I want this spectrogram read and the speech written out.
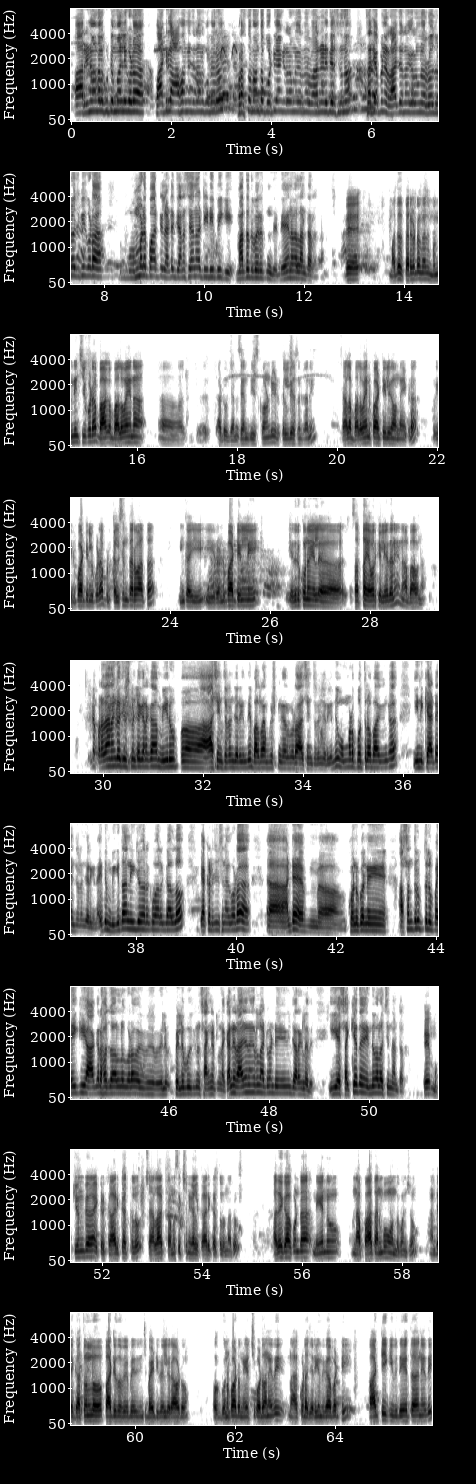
ఆ- రెండు వందల కుటుంబాన్ని కూడా పార్టీలో ఆహ్వానించడానికి ప్రస్తుతం అంతా బొట్టి వెంకటరమణ గారు ఉన్నారు. వారిని అడిగి తెలుసుకున్నాం సార్ చెప్పండి రాజానగరంలో రోజు రోజుకి కూడా ఉమ్మడి పార్టీలు అంటే జనసేన టీడీపీకి మద్దతు పెరుగుతుంది. దేని వల్ల అంటారు? అంటే మద్దతు పెరగడం కాదు. ముందు నుంచి కూడా బాగా బలమైన ఆ, అటు జనసేన తీసుకోండి ఇటు తెలుగుదేశం కానీ చాలా బలమైన పార్టీలుగా ఉన్నాయి ఇక్కడ. ఇరు పార్టీలు కూడా ఇప్పుడు కలిసిన తర్వాత ఇంకా ఈ ఈ రెండు పార్టీలని ఎదుర్కొనే సత్తా ఎవరికి లేదని నా భావన. అంటే ప్రధానంగా చూసుకుంటే కనుక మీరు ఆశించడం జరిగింది బలరామకృష్ణ గారు కూడా ఆశించడం జరిగింది ఉమ్మడి పొత్తులో భాగంగా ఈయన కేటాయించడం జరిగింది. అయితే మిగతా నియోజకవర్గాల్లో ఎక్కడ చూసినా కూడా అంటే కొన్ని కొన్ని అసంతృప్తులు పైకి ఆగ్రహజాలు కూడా వె- పెళ్ళిబూకిన సంఘటనలు ఉన్నాయి. కానీ రాజనగరంలో అటువంటి ఏమీ జరగలేదు. ఈ సఖ్యత ఎందువల్ల వచ్చిందంటారు? అంటే ముఖ్యంగా ఇక్కడ కార్యకర్తలు చాలా క్రమశిక్షణ గల కార్యకర్తలు ఉన్నారు. అదే కాకుండా నేను నా పాత అనుభవం ఉంది కొంచెం. అంటే గతంలో పార్టీతో విభేదించి బయటికి వెళ్ళి రావడం ఒక గుణపాఠం నేర్చుకోవడం అనేది నాకు కూడా జరిగింది కాబట్టి పార్టీకి విధేయత అనేది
